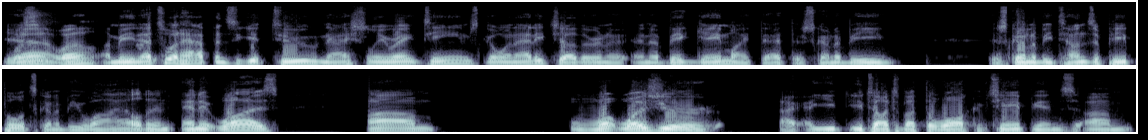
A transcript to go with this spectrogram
Yeah, well, I mean, that's what happens. You get two nationally ranked teams going at each other in a, in a big game like that. There's going to be there's going to be tons of people. It's going to be wild, and and it was. Um, what was your? I, you, you talked about the Walk of Champions. Um,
